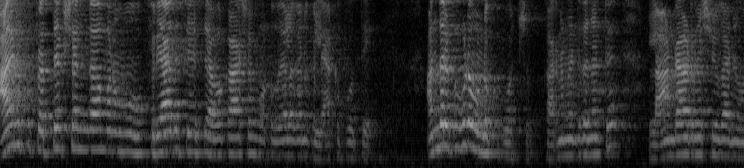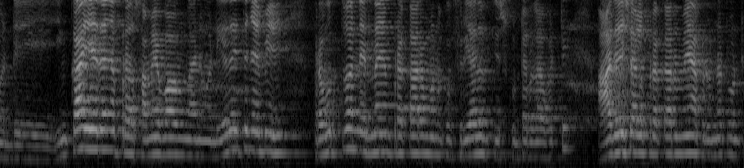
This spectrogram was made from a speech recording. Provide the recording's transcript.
ఆయనకు ప్రత్యక్షంగా మనము ఫిర్యాదు చేసే అవకాశం ఒకవేళ కనుక లేకపోతే అందరికీ కూడా ఉండకపోవచ్చు. కారణం ఏంటిదంటే లాండ్ ఆర్డర్ ఇష్యూ కానివ్వండి ఇంకా ఏదైనా ప్ర సమయభావం కానివ్వండి ఏదైతేనేమి ప్రభుత్వ నిర్ణయం ప్రకారం మనకు ఫిర్యాదులు తీసుకుంటారు కాబట్టి ఆదేశాల ప్రకారమే అక్కడ ఉన్నటువంటి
